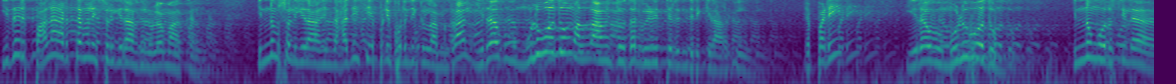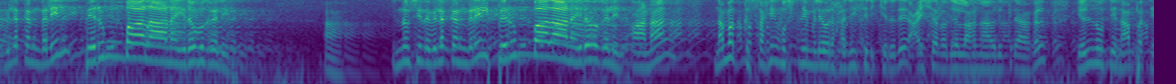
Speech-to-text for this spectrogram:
இது பல அர்த்தங்களை சொல்கிறார்கள் உலமாக்கள். இன்னும் சொல்கிறார்கள் இந்த ஹதீஸை எப்படி புரிந்து கொள்ளலாம் என்றால் இரவு முழுவதும் அல்லாஹ்வின் தூதர் விழித்திருந்திருக்கிறார்கள். எப்படி? இரவு முழுவதும். இன்னும் ஒரு சில விளக்கங்களில் பெரும்பாலான இரவுகளில். ஆ, இன்னும் சில விளக்கங்களில் பெரும்பாலான இரவுகளில். ஆனால் நமக்கு சஹி முஸ்லீமிலே ஒரு ஹதீஸ் இருக்கிறது. ஐஷா ரதியுல்லாஹ் அன்ஹா இருக்கிறார்கள். எழுநூத்தி நாற்பத்தி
